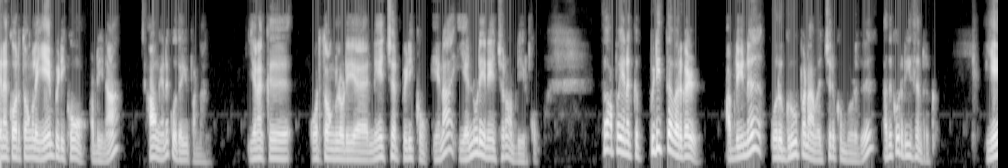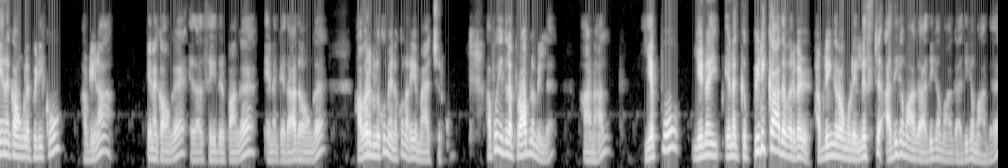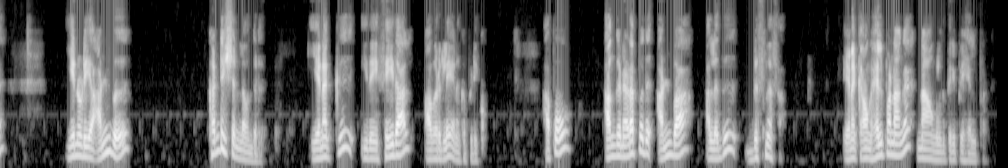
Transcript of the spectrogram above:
எனக்கு ஒருத்தவங்களை ஏன் பிடிக்கும் அப்படின்னா அவங்க எனக்கு உதவி பண்ணாங்க. எனக்கு ஒருத்தவங்களுடைய நேச்சர் பிடிக்கும். ஏன்னா என்னுடைய நேச்சரும் அப்படி இருக்கும். ஸோ அப்போ எனக்கு பிடித்தவர்கள் அப்படின்னு ஒரு குரூப்பை நான் வச்சுருக்கும் பொழுது அதுக்கு ஒரு ரீசன் இருக்குது ஏன் எனக்கு அவங்கள பிடிக்கும் அப்படின்னா எனக்கு அவங்க ஏதாவது செய்திருப்பாங்க. எனக்கு ஏதாவது அவங்க அவர்களுக்கும் எனக்கும் நிறைய மேட்ச் இருக்கும். அப்போ இதில் ப்ராப்ளம் இல்லை. ஆனால் எப்போ என்னை எனக்கு பிடிக்காதவர்கள் அப்படிங்கிறவங்களுடைய லிஸ்ட் அதிகமாக அதிகமாக அதிகமாக என்னுடைய அன்பு கண்டிஷனில் வந்துடுது. எனக்கு இதை செய்தால் அவர்களே எனக்கு பிடிக்கும். அப்போ அங்கு நடப்பது அன்பா அல்லது பிஸ்னஸா எனக்கு அவங்க ஹெல்ப் பண்ணாங்க நான் அவங்களுக்கு திருப்பி ஹெல்ப் பண்ணேன்.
